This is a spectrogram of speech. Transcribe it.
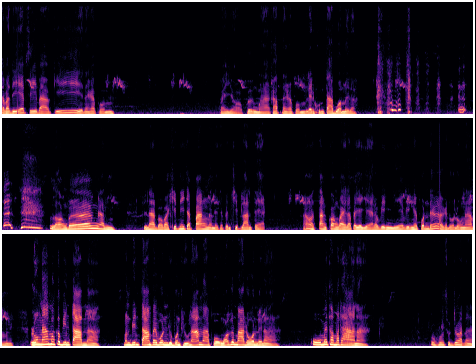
สวัสดี FC บ่าวกี้นะครับ ผม ไปหยอกเพึ่งมาครับนะครับ ผมเล่นคุ้มตาบวมเลยเหรอ ลองเบิ้งอันพี่นาฏบอกว่าคลิปนี้จะปังนั่นเลยจะเป็นคลิปร้านแตก เอาตั้งกล้องไว้แล้วไปแย่ๆแล้ววิ่งหนีวิ่งให้พ้นเด้อกระโดดลงน้ำนี่ลงน้ำมันก็บินตามนะมันบินตามไปวนอยู่บนผิวน้ำนะโผล่หัวขึ้นมาโดนเลยนะโอ้ไม่ธรรมดานะโอ้โหสุดยอดนะ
